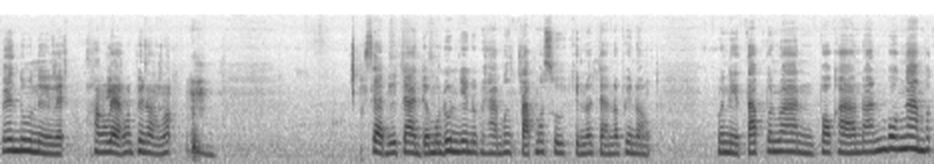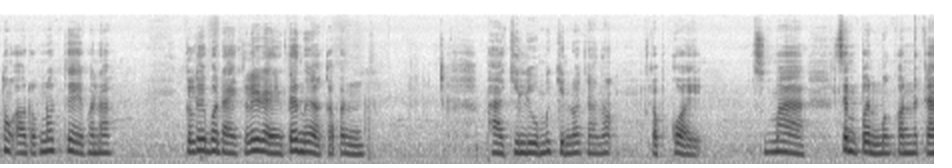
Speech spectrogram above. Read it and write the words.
เมนูหนึ่งเลยครั้งแรกแล้วพี่น้องเนาะแซ่บอยู่จ้าเดี๋ยวมาดุนเย็นดูไปหาเบิ่งตับมาสู่กินเนาะจ้าเนาะพี่น้องวันนี้ตับเพิ่นว่านพอขาวนั้นบ่งามบ่ต้องเอาดอกนาะเจพนะก็เลยบ่ได้ก็เลยได้แต่เนื้อกับอันพากินริวมากินเนาะจ้าเนาะกับก้อยมาเส้นเปิ้นเบิ่งก่อนนะจ้า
